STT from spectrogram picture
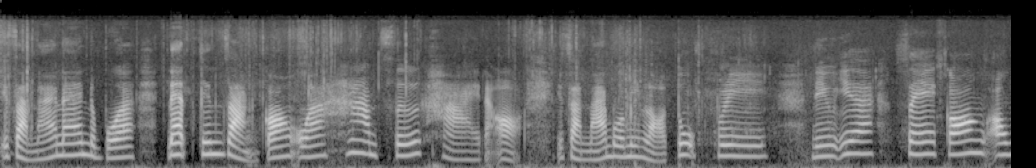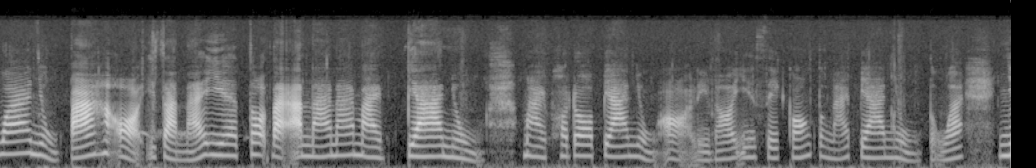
อีสันนะนะดบัวแดดจิ้นจังก้องว่าห้ามซื้อขายนะออกอีสันนะบัวมิงหล่อตู้ฟรีนิวเอีย เซก้องเอาว่าหยุ่งป้าฮะอออีสานนะเอียโตแต่อันนะนะไม้ปยาหยุ่งไม้พอดอปยาหยุ่งออหรือเนาะเอียเซก้องตรงนั้นปยาหยุ่งตรงว่าเย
